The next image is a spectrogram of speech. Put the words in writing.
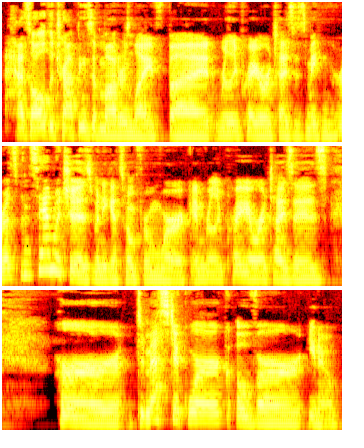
has all the trappings of modern life, but really prioritizes making her husband sandwiches when he gets home from work and really prioritizes her domestic work over, you know,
